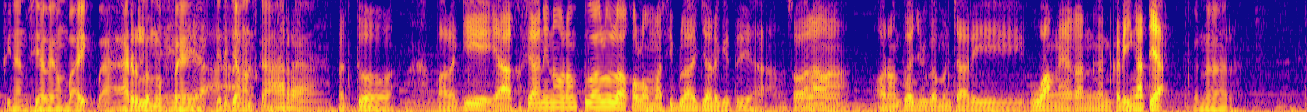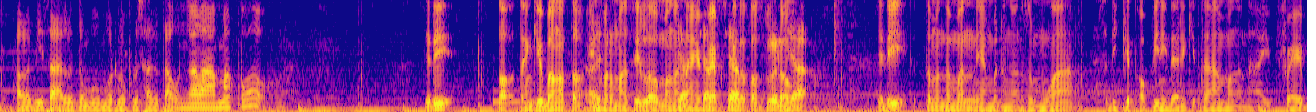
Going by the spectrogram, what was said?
finansial yang baik, baru lo nge-vape. Iya. Jadi jangan sekarang. betul apalagi ya kesianin orang tua lu lah kalau masih belajar gitu ya soalnya orang tua juga mencari uangnya kan dengan keringat ya Bener. kalau bisa lu tunggu umur 21 tahun nggak lama kok Jadi, Tok, thank you banget Tok informasi lo mengenai siap, vape. siap. Kita tos dulu dong. ya Jadi teman-teman yang mendengar semua sedikit opini dari kita mengenai vape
